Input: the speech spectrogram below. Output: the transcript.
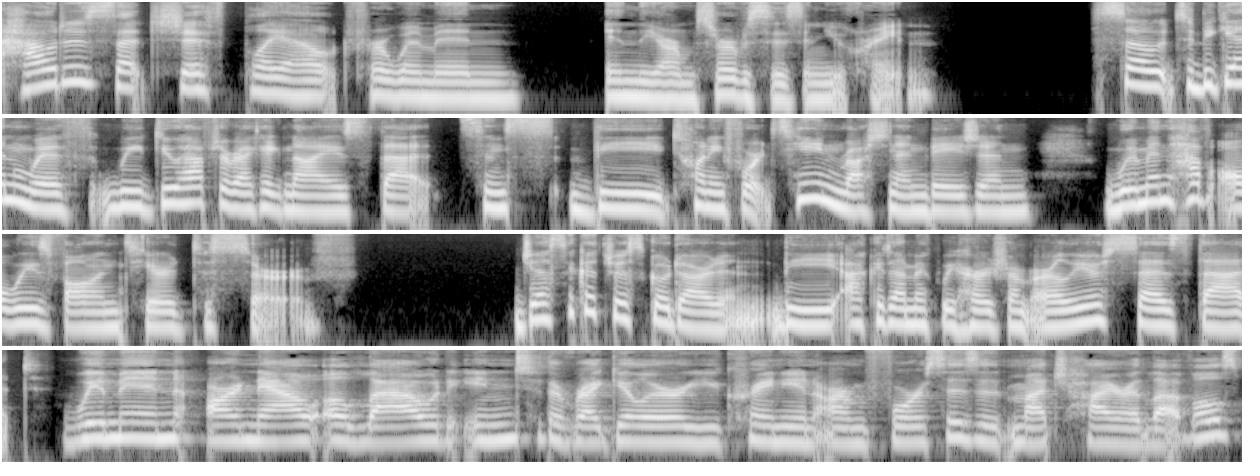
How does that shift play out for women in the armed services in Ukraine? So, to begin with, we do have to recognize that since the 2014 Russian invasion, women have always volunteered to serve. Jessica Trisko Darden, the academic we heard from earlier, says that women are now allowed into the regular Ukrainian armed forces at much higher levels.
